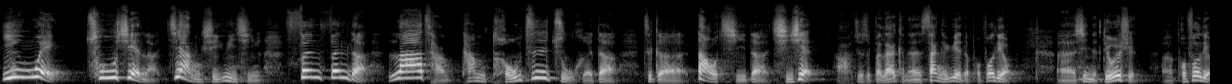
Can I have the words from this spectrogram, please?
因为出现了降息运行，纷纷的拉长他们投资组合的这个到期的期限啊，就是本来可能三个月的 portfolio，呃，现在 duration，呃，portfolio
